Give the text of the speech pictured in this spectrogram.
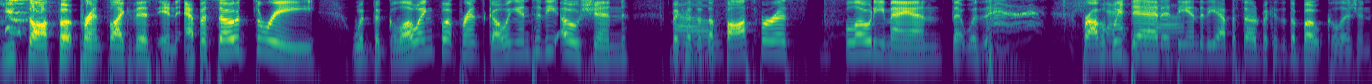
You saw footprints like this in episode 3 with the glowing footprints going into the ocean because of the Oh. phosphorus floaty man that was probably That- dead yeah. at the end of the episode because of the boat collision.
